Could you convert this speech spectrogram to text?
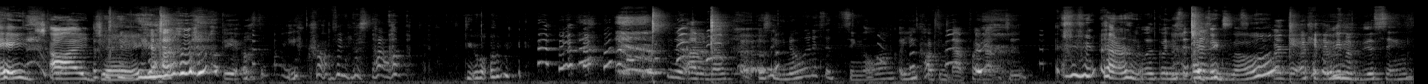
H I J. Are you cropping this out? Do you want me? I don't know. Also, you know when I said sing along? Are you copying that part out too? I don't know. Like when you said I think so. Okay, okay, then we don't do the sing.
